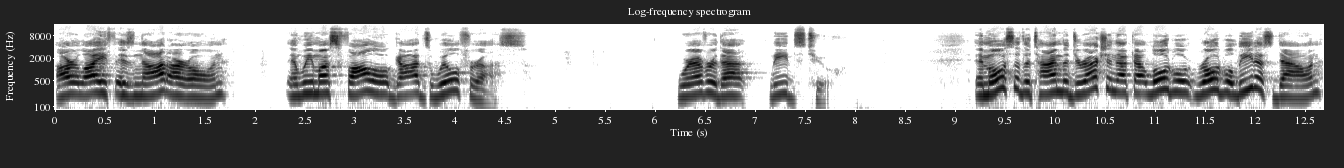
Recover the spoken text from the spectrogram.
Our life is not our own, and we must follow God's will for us, wherever that leads to. And most of the time, the direction that that road will lead us down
